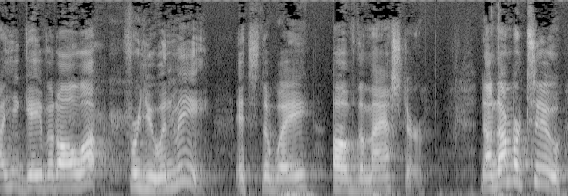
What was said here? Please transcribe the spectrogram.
why he gave it all up for you and me. It's the way of the master. Now, number two,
